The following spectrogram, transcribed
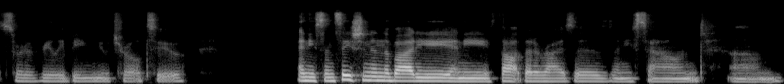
sort of really being neutral to any sensation in the body, any thought that arises, any sound, um,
